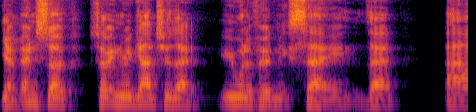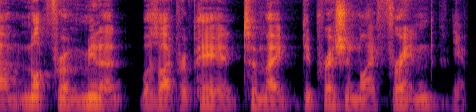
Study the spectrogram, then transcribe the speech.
Yeah, and so so in regard to that, you would have heard me say that um, not for a minute was I prepared to make depression my friend Yep.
